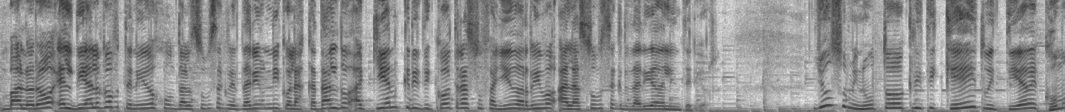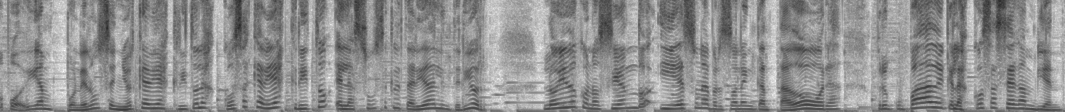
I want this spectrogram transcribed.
valoró el diálogo obtenido junto al subsecretario Nicolás Cataldo, a quien criticó tras su fallido arribo a la Subsecretaría del Interior. Yo en su minuto critiqué y tuiteé de cómo podían poner un señor que había escrito las cosas que había escrito en la subsecretaría del Interior. Lo he ido conociendo y es una persona encantadora, preocupada de que las cosas se hagan bien.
